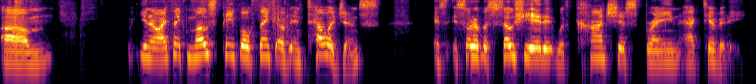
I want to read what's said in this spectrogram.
um, you know, I think most people think of intelligence, it's, it's sort of associated with conscious brain activity.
